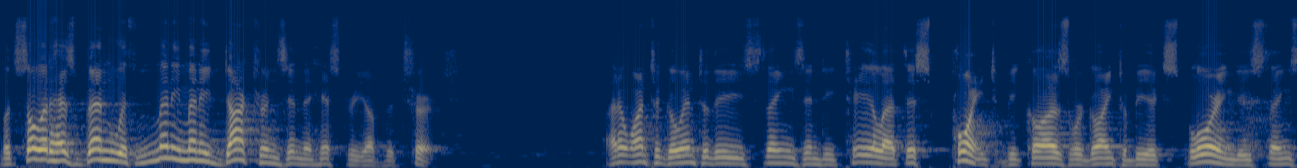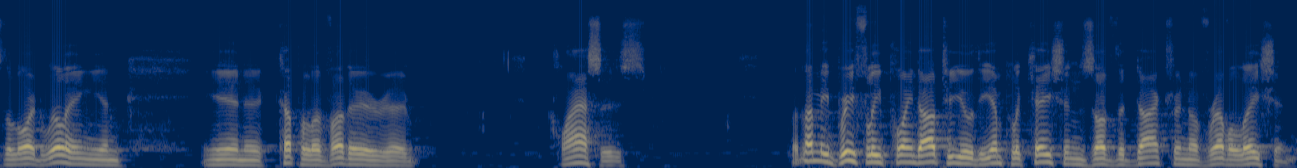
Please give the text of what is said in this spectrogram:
But so it has been with many, many doctrines in the history of the church. I don't want to go into these things in detail at this point because we're going to be exploring these things, the Lord willing, in, in a couple of other uh, classes. But let me briefly point out to you the implications of the doctrine of revelation.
